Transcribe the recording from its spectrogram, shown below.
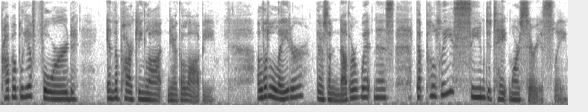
probably a Ford, in the parking lot near the lobby. A little later, there's another witness that police seem to take more seriously.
